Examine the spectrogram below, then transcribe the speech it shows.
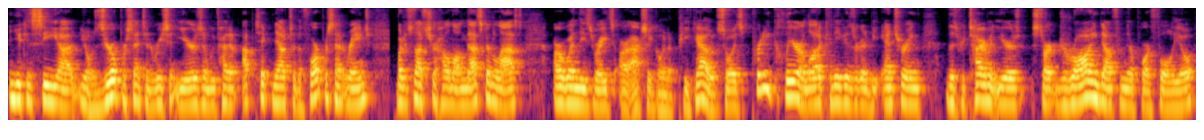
and you can see, uh, you know, 0% in recent years, and we've had an uptick now to the 4% range, but it's not sure how long that's going to last or when these rates are actually going to peak out. So it's pretty clear a lot of Canadians are going to be entering this retirement years, start drawing down from their portfolio.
